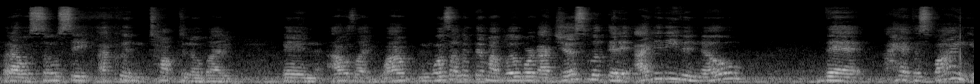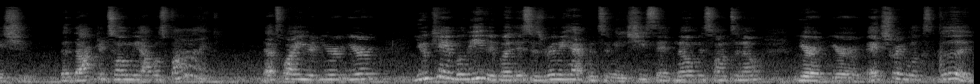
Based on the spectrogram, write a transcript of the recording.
but I was so sick I couldn't talk to nobody. And I was like, why? and Once I looked at my blood work, I just looked at it. I didn't even know that I had the spine issue. The doctor told me I was fine. That's why you're you're you're you can't believe it, but this has really happened to me. She said, no, Miss Fontenot, your your X-ray looks good.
